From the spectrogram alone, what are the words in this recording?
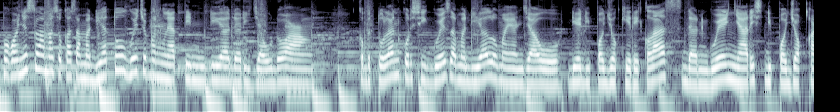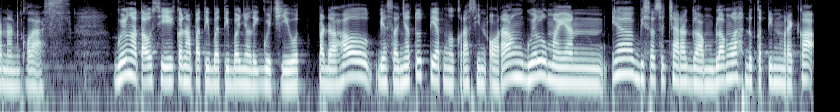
pokoknya selama suka sama dia tuh gue cuma ngeliatin dia dari jauh doang Kebetulan kursi gue sama dia lumayan jauh. Dia di pojok kiri kelas dan gue nyaris di pojok kanan kelas. Gue nggak tahu sih kenapa tiba-tiba nyali gue ciut. Padahal biasanya tuh tiap ngekerasin orang gue lumayan ya bisa secara gamblang lah deketin mereka.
